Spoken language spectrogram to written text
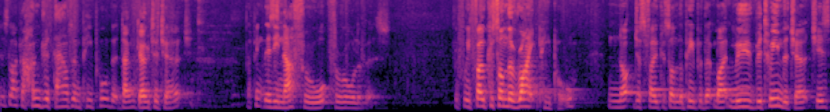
there's like 100,000 people that don't go to church. I think there's enough for all, for all of us. If we focus on the right people, not just focus on the people that might move between the churches,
